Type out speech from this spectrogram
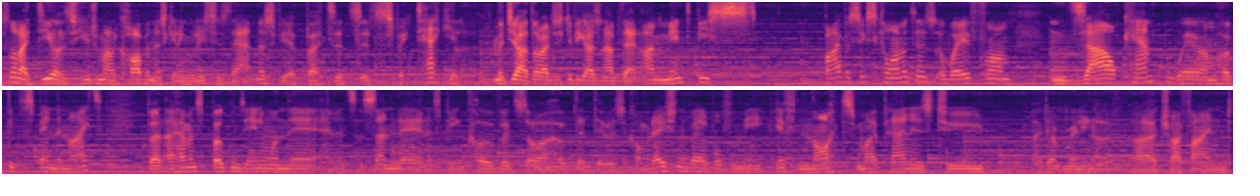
it's not ideal. It's a huge amount of carbon that's getting released into the atmosphere, but it's, it's spectacular. But yeah, I thought I'd just give you guys an update. I'm meant to be five or six kilometers away from Ndzou camp, where I'm hoping to spend the night. But I haven't spoken to anyone there, and it's a Sunday and it's been COVID, so I hope that there is accommodation available for me. If not, my plan is to, I don't really know, uh, try find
